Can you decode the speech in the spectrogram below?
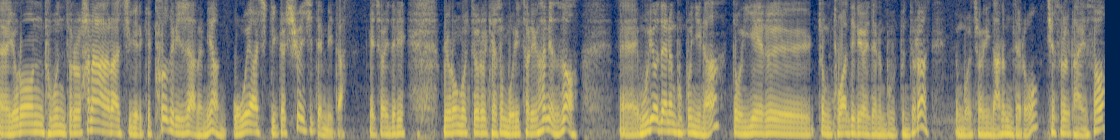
에, 이런 부분들을 하나하나씩 이렇게 풀어드리지 않으면 오해하시기가 쉬운 시대입니다. 그래서 저희들이 이런 것들을 계속 모니터링 하면서 에, 우려되는 부분이나 또 이해를 좀 도와드려야 되는 부분들은 뭐 저희 나름대로 최선을 다해서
